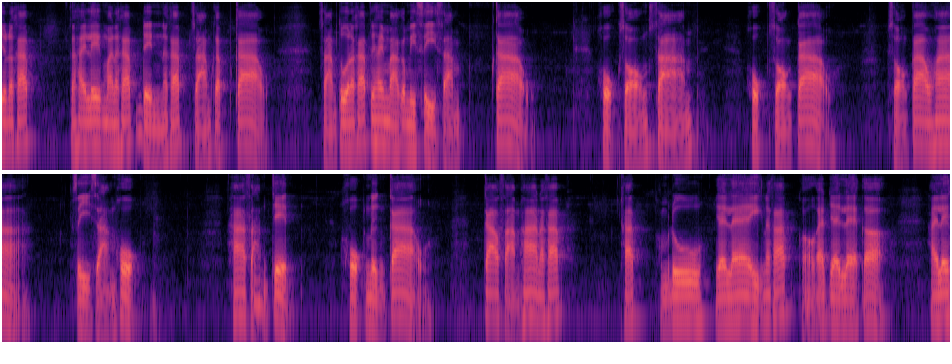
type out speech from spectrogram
ยนนะครับ ก็ให้เลขมานะครับ เด่นนะครับสามกับเก้าสามตัวนะครับ ที่ให้มาก็มีสี่สามเก้าหกสองสามหกสองเก้าสองเก้าห้าสี่สามหกห้าสามเจ็ดหกหนึ่งเก้าเก้าสามห้านะครับ ครับขอมาดูยายแลอีกนะครับ ของแอดยายแลก็ให้เลข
